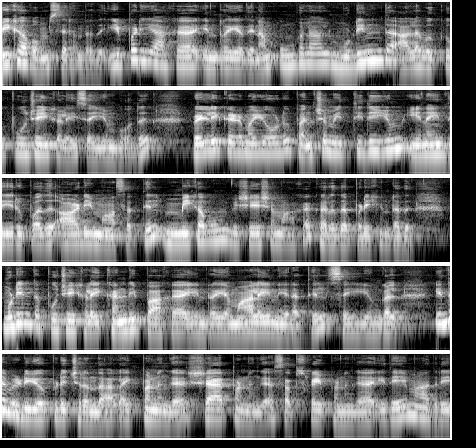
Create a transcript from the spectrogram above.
மிகவும் சிறந்தது. இப்படியாக இன்றைய தினம் உங்களால் முடிந்த அளவுக்கு பூஜைகளை செய்யும்போது வெள்ளிக்கிழமையோடு பஞ்சமி திதியும் இணைந்து இருப்பது ஆடி மாதத்தில் மிகவும் விசேஷமாக கருதப்படுகின்றது. முடிந்த பூஜைகளை கண்டிப்பாக இன்றைய மாலை நேரத்தில் செய்யுங்கள். இந்த வீடியோ பிடிச்சிருந்தால் லைக் பண்ணுங்கள் ஷேர் பண்ணுங்கள் சப்ஸ்கிரைப் பண்ணுங்கள் இதே மாதிரி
